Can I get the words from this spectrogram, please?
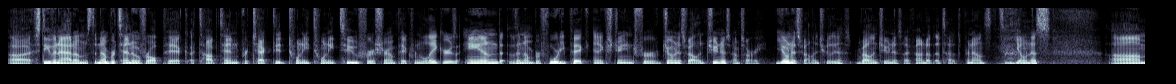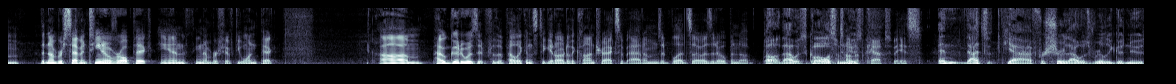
uh, Steven Adams, the number 10 overall pick, a top 10 protected 2022 first round pick from the Lakers, and the number 40 pick in exchange for Jonas Valanciunas. I'm sorry, Jonas Valanciunas. Valanciunas. I found out that's how it's pronounced. It's Jonas. Um, the number 17 overall pick and the number 51 pick. Um, how good was it for the Pelicans to get out of the contracts of Adams and Bledsoe as it opened up Oh, that was both awesome ton news. of cap space? And that's yeah, for sure. That was really good news.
